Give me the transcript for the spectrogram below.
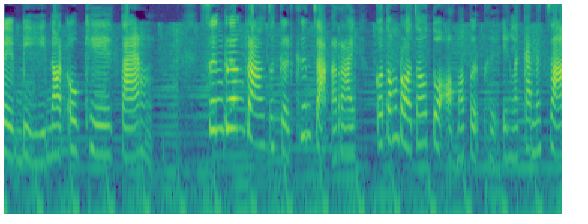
baby not okay thank ซึ่งเรื่องราวจะเกิดขึ้นจากอะไร ก็ต้องรอเจ้าตัวออกมาเปิดเผยเองละกันนะจ๊ะ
